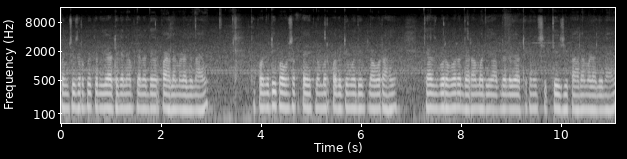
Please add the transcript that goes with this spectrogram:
पंचवीस रुपये किलो या ठिकाणी आपल्याला दर पाहायला मिळालेला आहे. तर क्वालिटी पाहू शकता एक नंबर क्वालिटीमध्ये फ्लावर आहे. त्याचबरोबर दरामध्ये आपल्याला या ठिकाणी तेजी पाहायला मिळालेलं आहे.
